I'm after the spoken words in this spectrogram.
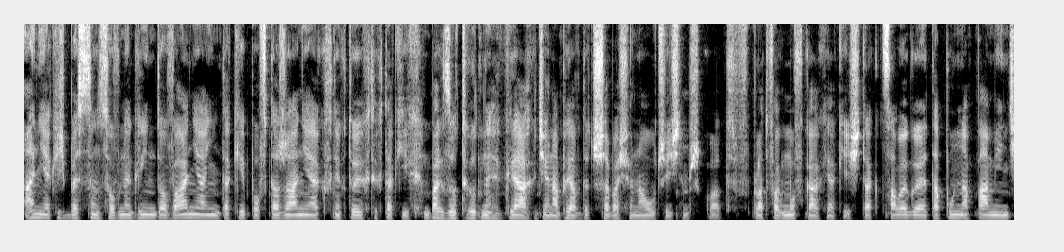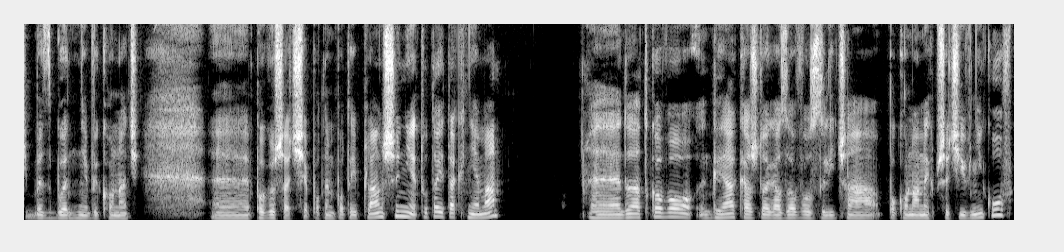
ani jakieś bezsensowne grindowanie, ani takie powtarzanie jak w niektórych tych takich bardzo trudnych grach, gdzie naprawdę trzeba się nauczyć, na przykład w platformówkach jakieś tak całego etapu na pamięć i bezbłędnie wykonać, e, poruszać się potem po tej planszy. Nie, tutaj tak nie ma. E, dodatkowo gra każdorazowo zlicza pokonanych przeciwników,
